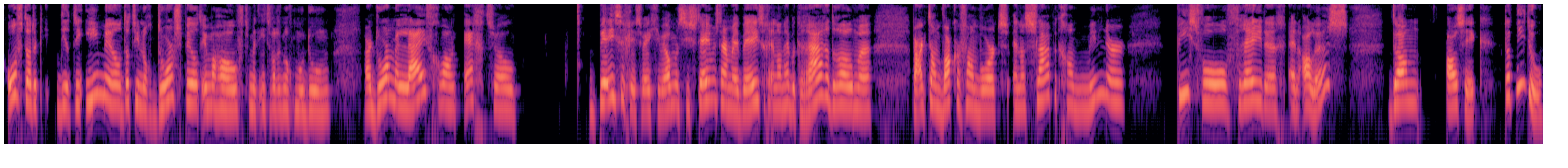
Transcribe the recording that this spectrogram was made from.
Of dat ik dat die e-mail dat die nog doorspeelt in mijn hoofd met iets wat ik nog moet doen. Waardoor mijn lijf gewoon echt zo bezig is, weet je wel. Mijn systeem is daarmee bezig. En dan heb ik rare dromen waar ik dan wakker van word. En dan slaap ik gewoon minder peaceful, vredig en alles. Dan als ik dat niet doe.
